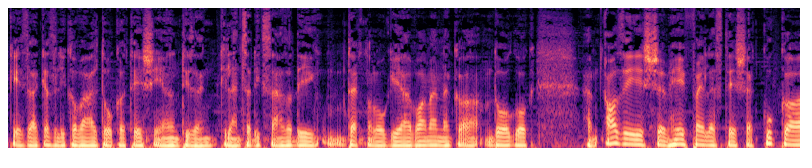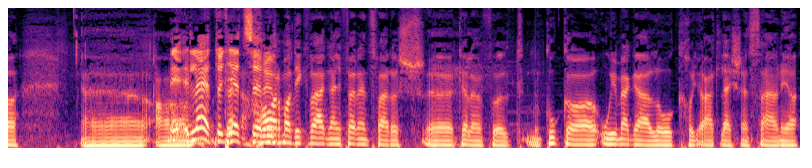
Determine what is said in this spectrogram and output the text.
kézzel kezelik a váltókat, és ilyen 19. századi technológiával mennek a dolgok. Az is, hévfejlesztések, kuka, a Lehet, hogy egyszerű... harmadik vágány Ferencváros Kelenföld kuka, új megállók, hogy át lehessen szállni a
